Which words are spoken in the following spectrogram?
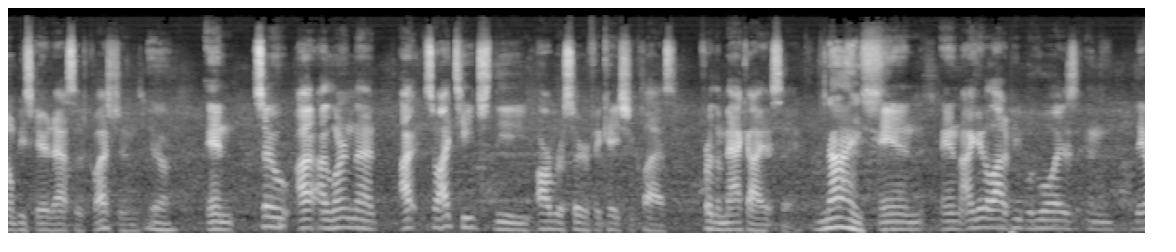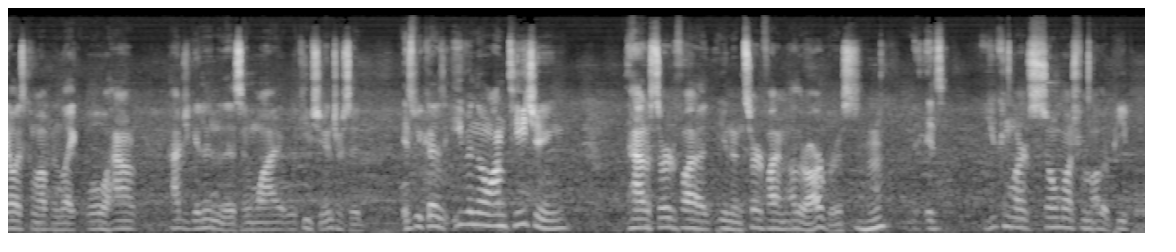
Don't be scared to ask those questions. yeah. And so I, I learned that I so I teach the arbor certification class for the MAC ISA, Nice. and and I get a lot of people who always and they always come up and like, well, how how'd you get into this and why what keeps you interested? It's because even though I'm teaching how to certify, you know, certifying other arborists, Mhm. it's you can learn so much from other people.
